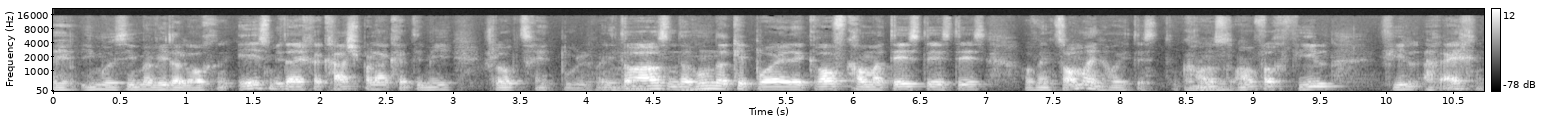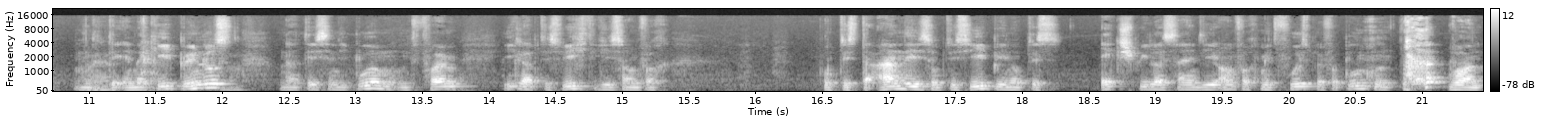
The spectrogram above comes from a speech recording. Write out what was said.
hey, ich muss immer wieder lachen. Es mit eurer Kasperl-Akademie schlagt Red Bull. Wenn ich da außen der 100 Gebäude, Kraftkammer, das, das, das. Aber wenn du zusammenhaltest, du kannst mhm. einfach viel viel erreichen. Und ja. die Energie bündelst und auch das in die Burm. Und vor allem, ich glaube, das Wichtige ist einfach, ob das der Andi ist, ob das ich bin, ob das Ex-Spieler sind, die einfach mit Fußball verbunden waren.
